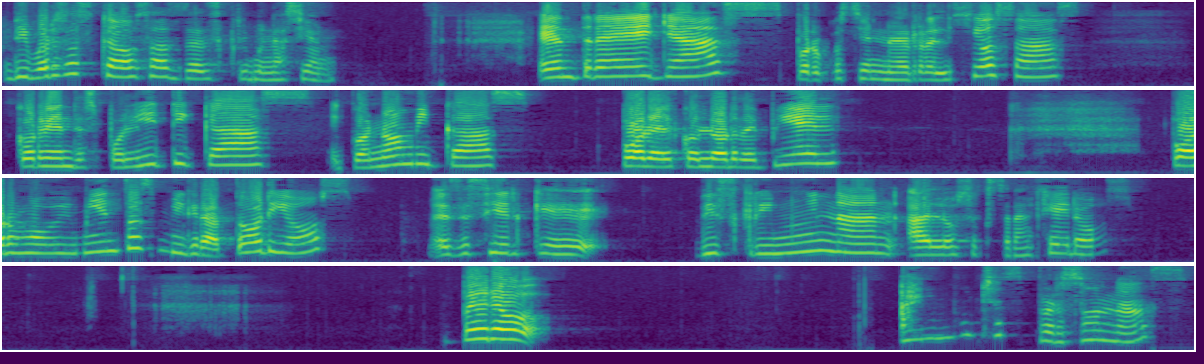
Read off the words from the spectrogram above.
diversas causas de discriminación, entre ellas por cuestiones religiosas, corrientes políticas, económicas, por el color de piel, por movimientos migratorios, es decir, que discriminan a los extranjeros, pero hay muchas personas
